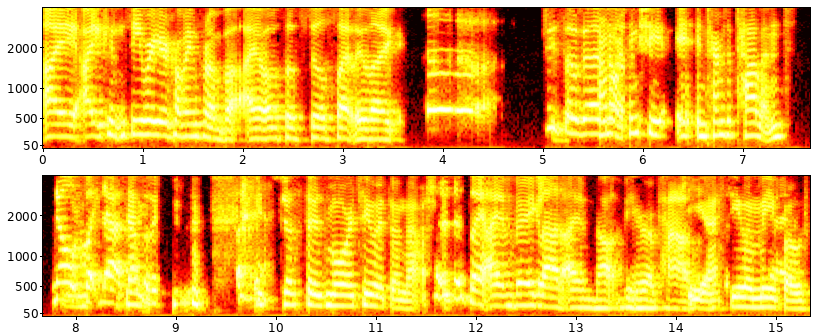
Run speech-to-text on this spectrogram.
I I can see where you're coming from, but I also still slightly like ah, she's so good. I know. I think she, in terms of talent, no, but yeah, that's what it's just there's more to it than that. Put it this way, I am very glad I am not Vera Pauw. Yes, you and me both,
